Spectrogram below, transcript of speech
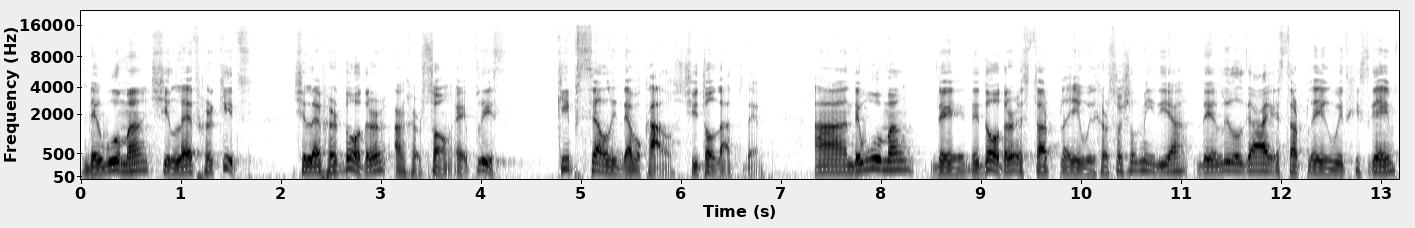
the woman she left her kids. She left her daughter and her son. Hey, please keep selling the avocados. She told that to them. And the woman, the, the daughter, start playing with her social media. The little guy start playing with his games.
